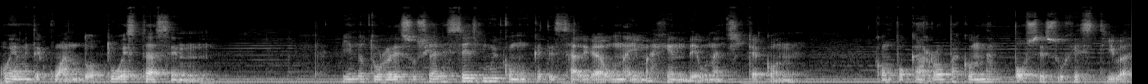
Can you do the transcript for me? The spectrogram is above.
obviamente cuando tú estás en viendo tus redes sociales es muy común que te salga una imagen de una chica con con poca ropa, con una pose sugestiva,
